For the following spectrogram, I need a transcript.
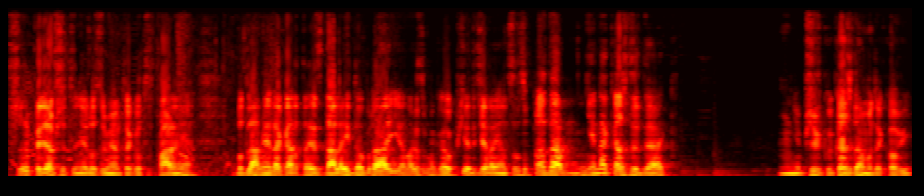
Szczerze powiedziawszy, to nie rozumiem tego totalnie, bo dla mnie ta karta jest dalej dobra i ona jest mega opierdzielająca. Co prawda, nie na każdy deck, nie przeciwko każdemu deckowi.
